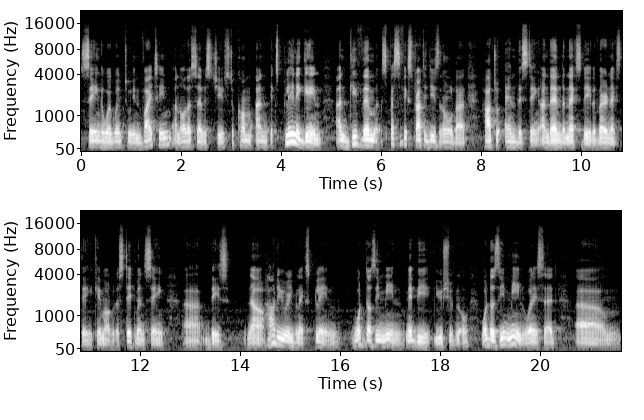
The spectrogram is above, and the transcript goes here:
saying that we're going to invite him and other service chiefs to come and explain again and give them specific strategies and all that, how to end this thing. And then the next day, the very next day, he came out with a statement saying uh, this. Now, how do you even explain what does he mean? Maybe you should know. What does he mean when he said um,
